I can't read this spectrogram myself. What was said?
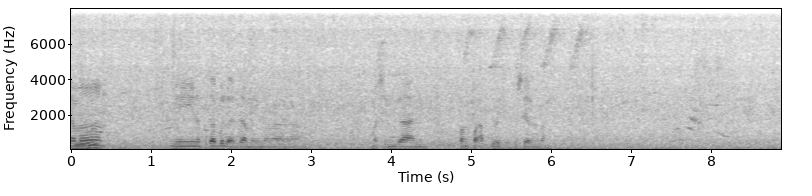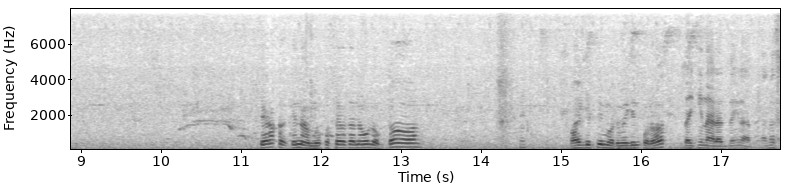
Yung mga may napagkabulan sa may mga machine gun pang pa-upgrade ko sila ba? Kira ka, kinamo, kusel ka na ulog to. Pagiti mo, dumigin purot. Tayo kinarad na yun at ano.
